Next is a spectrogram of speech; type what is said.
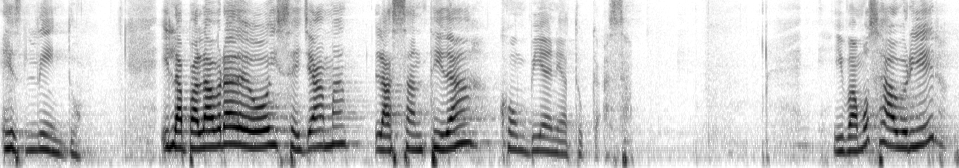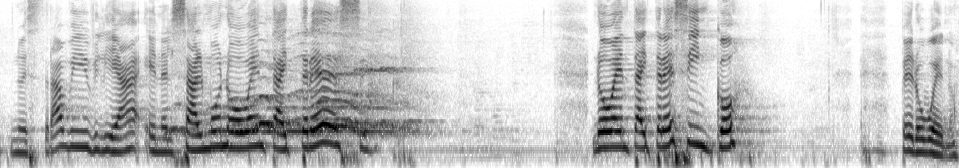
es lindo. Y la palabra de hoy se llama, la santidad conviene a tu casa. Y vamos a abrir nuestra Biblia en el Salmo 93. 93, 5. Pero bueno,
